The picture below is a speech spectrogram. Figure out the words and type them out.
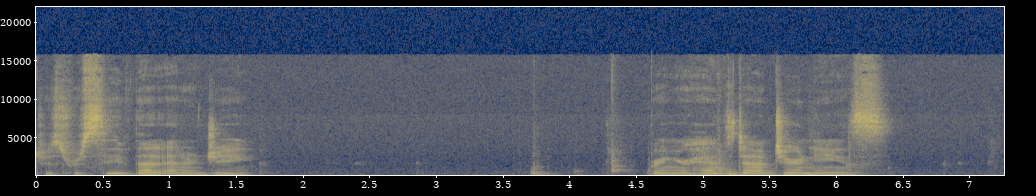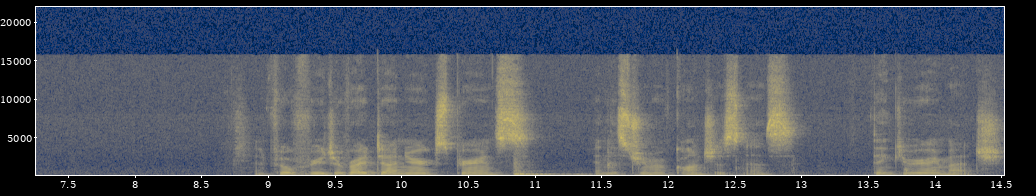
Just receive that energy. Bring your hands down to your knees. And feel free to write down your experience in the stream of consciousness. Thank you very much.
